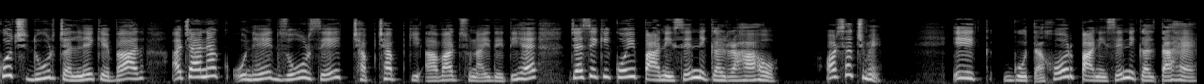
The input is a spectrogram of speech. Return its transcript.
कुछ दूर चलने के बाद अचानक उन्हें ज़ोर से छप छप की आवाज़ सुनाई देती है जैसे कि कोई पानी से निकल रहा हो और सच में एक गोताखोर पानी से निकलता है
